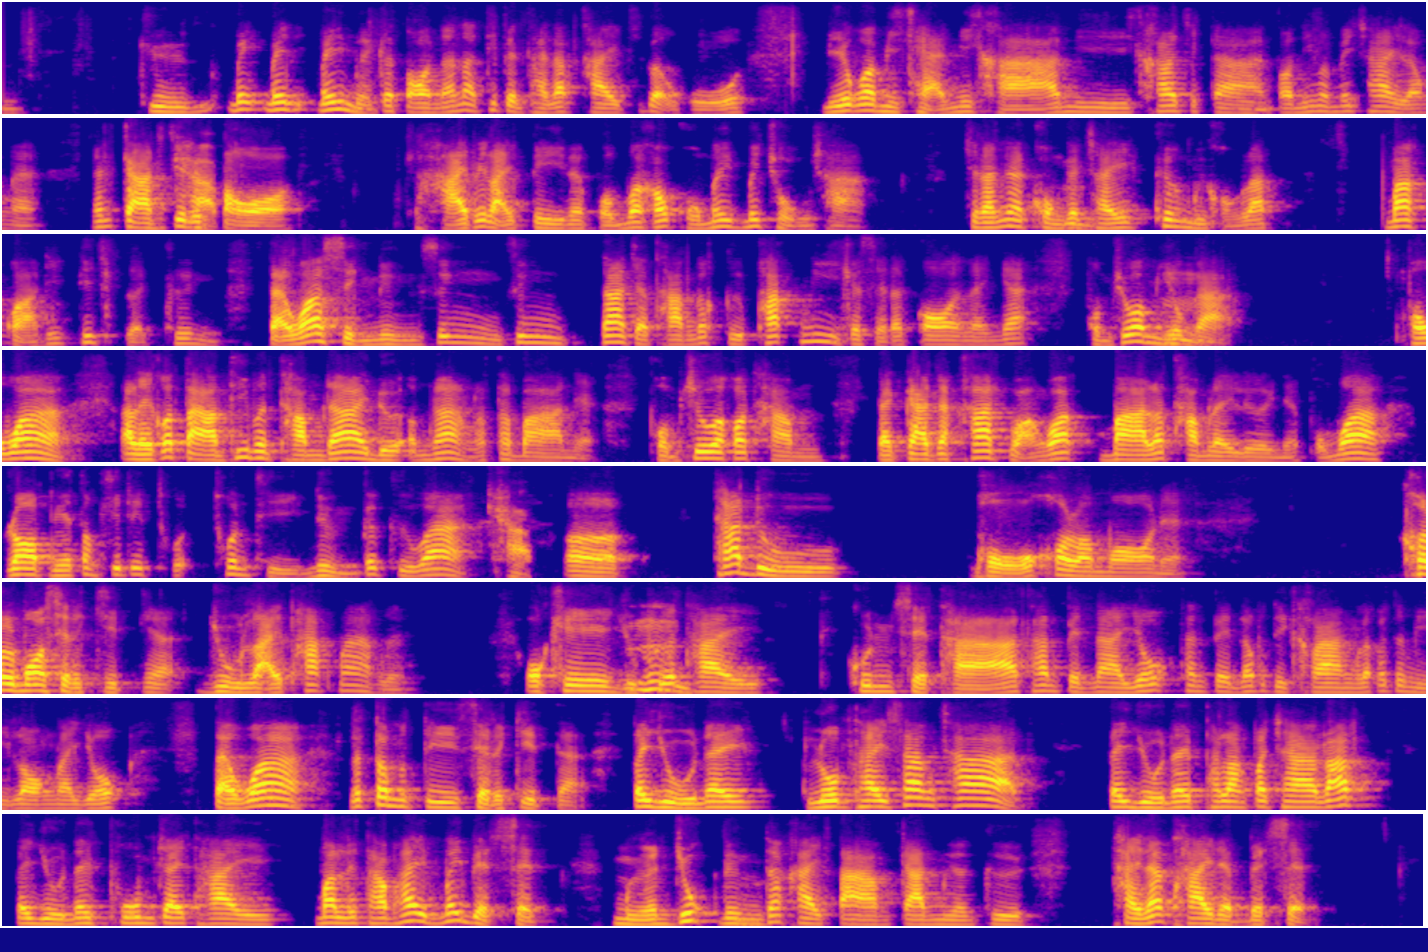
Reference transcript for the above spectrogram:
คือไม่ไม่ไม่เหมือนกับตอนนั้นอะที่เป็นไทยรักไทยที่แบบโอ้โหเรียกว่ามีแขนมีขา มีข้าราชการตอนนี้มันไม่ใช่แล้วไงนั้นการที่จะคไปรับต่อหายไปหลายปีนะผมว่าเขาคงไม่ไม่โฉงฉางฉะนั้นเนี่ยคงจะอืมใช้เครื่องมือของรัฐมากกว่าที่ที่จะเกิดขึ้น แต่ว่าสิ่งหนึ่งซึ่งซึ่งน่าจะทำก็คือพักหนี้เกษตรกรอะไรเงี้ย ผมเชื่อว่ามีโอกาส เพราะว่าอะไรก็ตามที่มันทำได้โดยอำนาจของรัฐบาลเนี่ยผมเชื่อว่าเขาทำแต่การจะคาดหวังว่ามาแล้วทำอะไรเลยเนี่ย ผมว่ารอบนี้ต้องคิดให้ทวนท่วนทีหนึ่งก็คือว่าครับเอ่อถ้าดูโผคอรมอเนี่ยคอรมอเศรษฐกิจเนี่ยอยู่หลายภาคมากเลย โอเค อยู่เพื่อไทย คุณเศรษฐาท่านเป็นนายก ท่านเป็นรัฐมนตรีคลังแล้วก็จะมีรองนายก แต่ว่ารัฐมนตรีเศรษฐกิจเนี่ยไปอยู่ในรวมไทยสร้างชาติ ไปอยู่ในพลังประชารัฐ ไปอยู่ในภูมิใจไทย มันเลยทำให้ไม่เบ็ดเสร็จ เหมือนยุคหนึ่งถ้าใครตามการเมืองคือไทยรักไทยเนี่ยเบ็ดเสร็จ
